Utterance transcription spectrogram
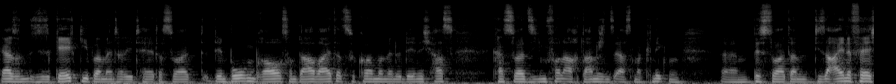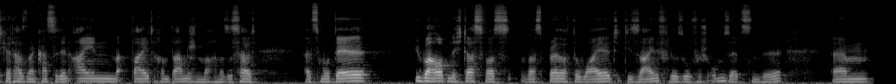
ja, so diese Gatekeeper-Mentalität, dass du halt den Bogen brauchst, um da weiterzukommen und wenn du den nicht hast, kannst du halt sieben von acht Dungeons erstmal knicken, ähm, bis du halt dann diese eine Fähigkeit hast und dann kannst du den einen weiteren Dungeon machen. Das ist halt als Modell überhaupt nicht das, was, was Breath of the Wild designphilosophisch umsetzen will. Ähm,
